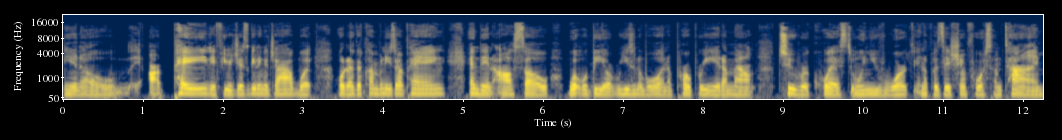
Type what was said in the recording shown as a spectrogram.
you know are paid if you're just getting a job what what other companies are paying and then also what would be a reasonable and appropriate amount to request when you've worked in a position for some time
